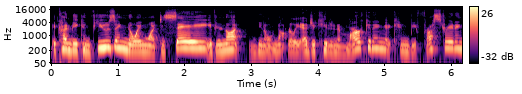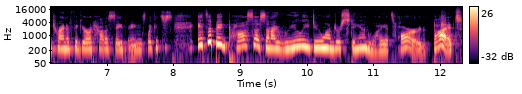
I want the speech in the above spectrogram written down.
It can be confusing knowing what to say. If you're not, you know, not really educated in marketing, it can be frustrating trying to figure out how to say things. Like it's just it's a big process and I really do understand why it's hard. But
